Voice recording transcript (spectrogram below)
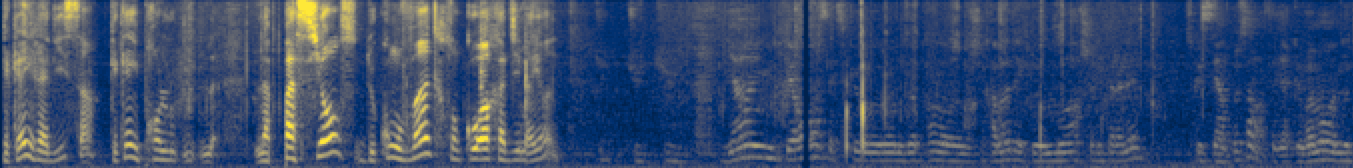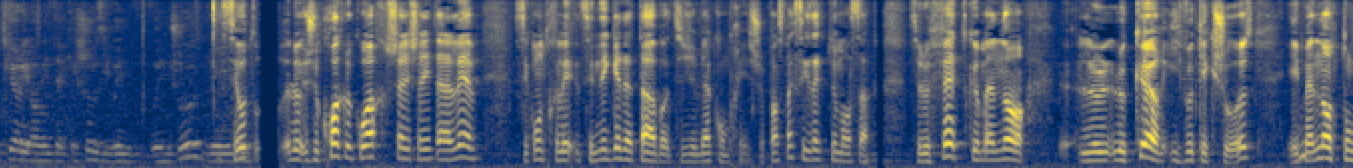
quelqu'un il réalise ça? Quelqu'un il prend la, la patience de convaincre son Koach Hadimayon. Il y a une différence, est-ce qu'on nous apprend euh, chez Chabad avec le noir la lèvre Parce que c'est un peu ça, c'est-à-dire que vraiment notre cœur il a envie de faire quelque chose, il veut une, veut une chose, mais. C'est autre. le- je crois que le Koach Shalit lèvre, c'est contre les, c'est Neged Atavot, si j'ai bien compris. Je pense pas que c'est exactement ça. C'est le fait que maintenant, le, le cœur, il veut quelque chose, et maintenant ton,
